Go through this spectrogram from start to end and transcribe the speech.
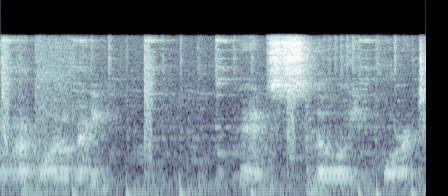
have our oil ready and slowly pour it.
